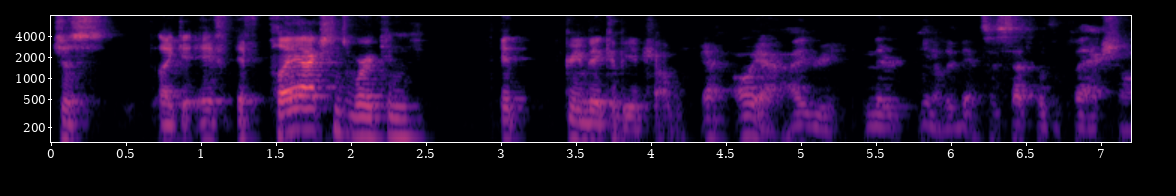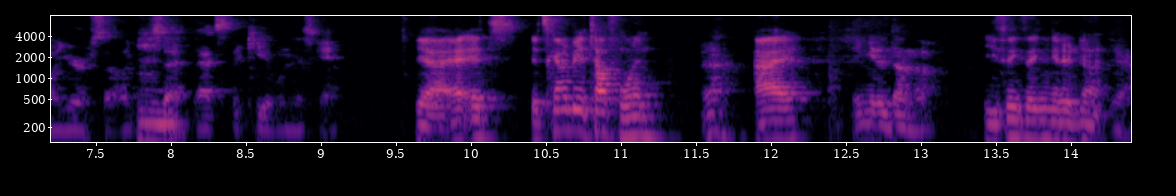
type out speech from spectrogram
just like if if play action's working, it Green Bay could be in trouble. Yeah. Oh yeah, I agree. And they're you know they've been successful with the play action all year. So like you Mhm. said, that's the key to win this game. Yeah, it's it's going to be a tough win. Yeah. I They can get it done though. You think they can get it done? Yeah.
